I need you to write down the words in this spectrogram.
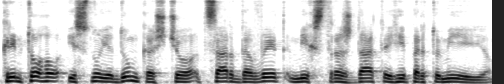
Крім того, існує думка, що цар Давид міг страждати гіпертомією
